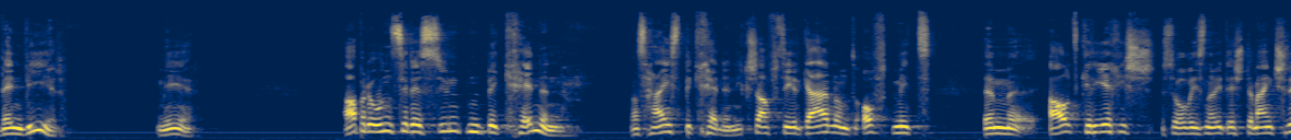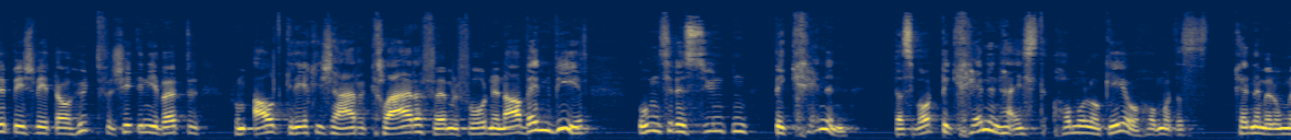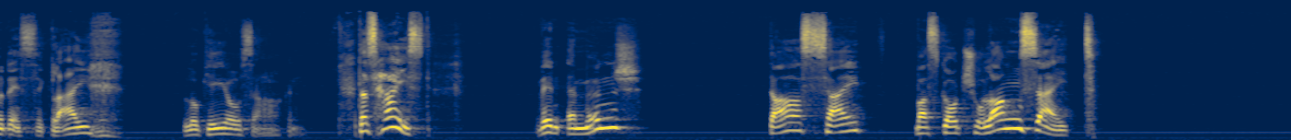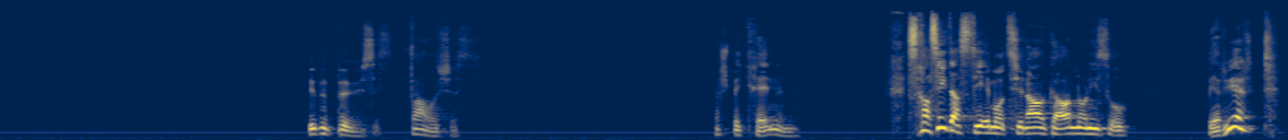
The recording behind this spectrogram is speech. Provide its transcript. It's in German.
wenn wir, mehr, aber unsere Sünden bekennen, was heißt bekennen? Ich schaffe sehr gern und oft mit ähm, Altgriechisch, so wie es Neue Testament geschrieben ist, wird auch heute verschiedene Wörter vom Altgriechischen her erklären. Fangen wir vorne an. Wenn wir unsere Sünden bekennen, das Wort bekennen heißt homologeo, homo, das kennen wir unterdessen, gleich logeo sagen. Das heißt, wenn ein Mensch das sagt, was Gott schon lang sagt, über Böses, Falsches, das ist Bekennen. Es kann sein, dass die emotional gar noch nicht so berührt.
